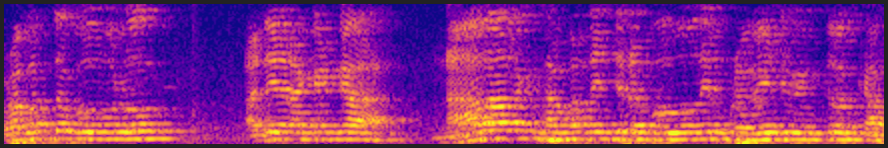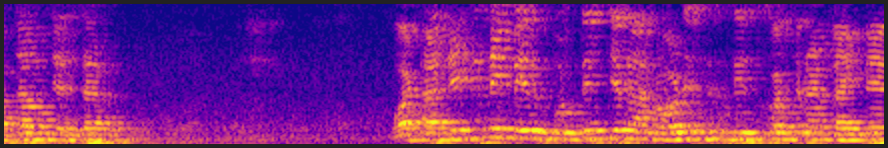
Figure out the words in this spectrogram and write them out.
ప్రభుత్వ భూములు అదే రకంగా నాలాలకు సంబంధించిన భూముల్ని ప్రైవేటు వ్యక్తులు కబ్జాలు చేశారు. వాటన్నిటిని మీరు గుర్తించి నా నోటీసు తీసుకొచ్చినట్లయితే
